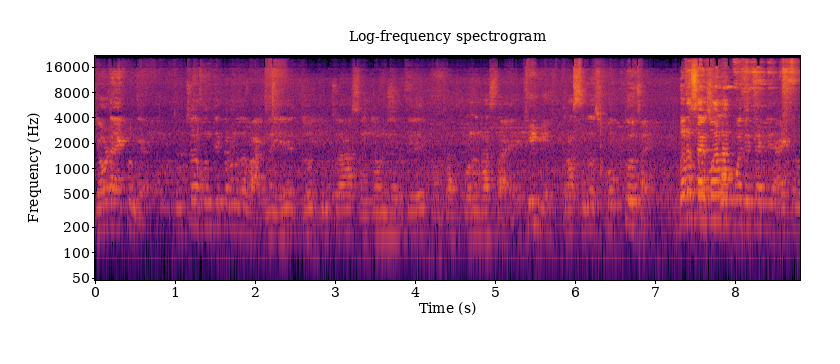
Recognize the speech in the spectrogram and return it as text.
जेवढं ऐकून घ्या. तुमचा रुंदीकरणाचा भाग नाही आहे. जो तुमचा संगमनेर ते तुमचा पूर्ण रस्ता आहे ठीक आहे. रस्त्याचा स्कोप तोच आहे. बरं साहेब मला मध्ये त्यांनी ऐकलं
